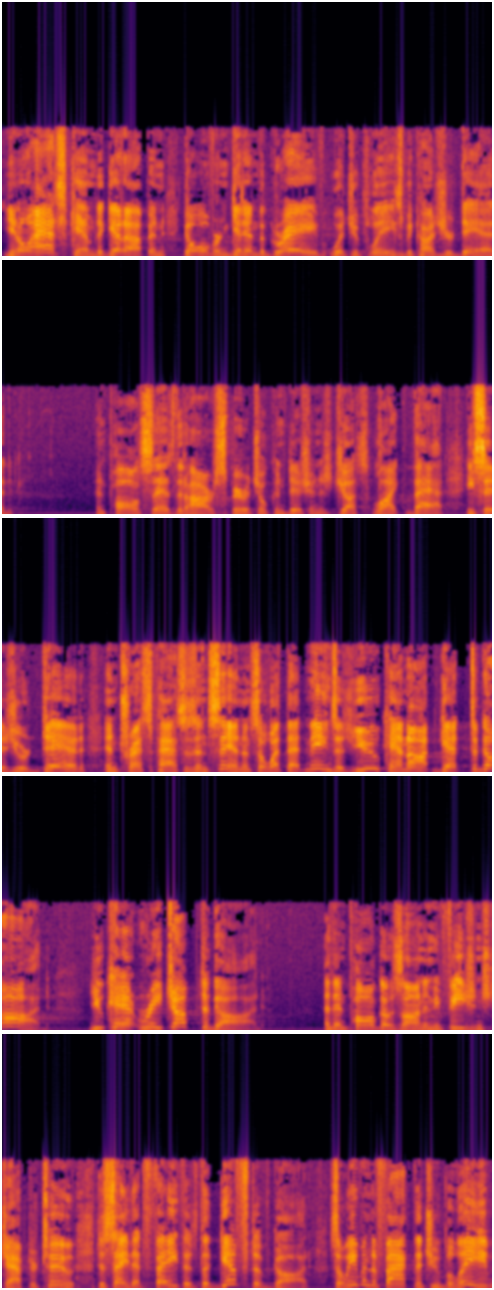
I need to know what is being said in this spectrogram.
You don't ask him to get up and go over and get in the grave, would you please, because you're dead. And Paul says that our spiritual condition is just like that. He says you're dead in trespasses and sin. And so what that means is you cannot get to God. You can't reach up to God. And then Paul goes on in Ephesians chapter 2 to say that faith is the gift of God. So even the fact that you believe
